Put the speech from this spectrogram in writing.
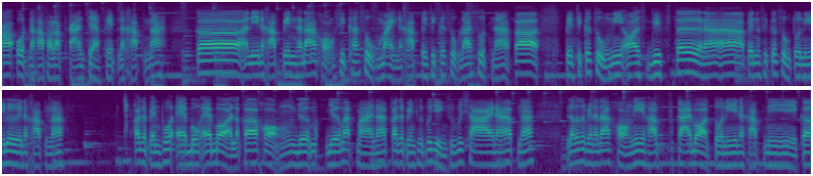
ก็อดนะครับสำหรับการแจกเพชรนะครับนะก็อันนี้นะครับเป็นทางด้านของสิทธิ์ขั้นสูงใหม่นะครับเป็นสิทธิ์ขั้นสูงล่าสุดนะก็เป็นสิทธิ์ขั้นสูงนีออสดิฟเตอร์นะอ่าเป็นสิทธิ์ขั้นสูงตัวนี้เลยนะครับนะ ก็จะเป็นพวกแอร์บงแอร์บอร์ดแล้วก็ของเยอะเยอะมากมายนะ ก็จะเป็นชุดผู้หญิงชุดผู้ชายนะครับนะ แล้วก็จะเป็นทางด้านของนี่ครับสกายบอร์ดตัวนี้นะครับ นี่ก็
